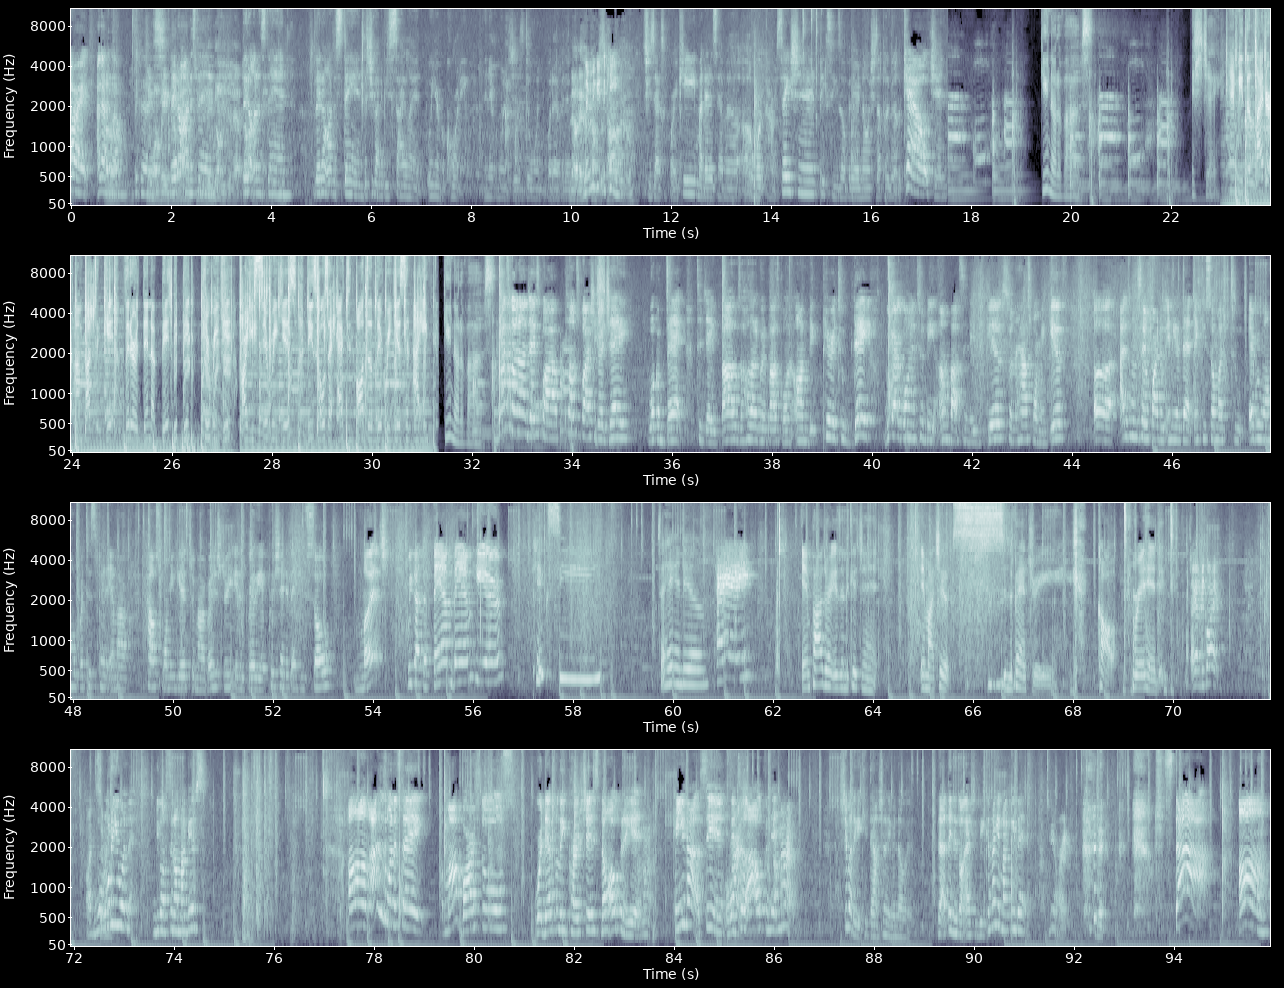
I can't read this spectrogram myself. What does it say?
All right, I gotta Um, go because they they, don't come back on understand. We don't need the They don't or anything, understand. They don't understand that you gotta be silent when you're recording, and everyone is just doing whatever they No, want. they Let me get the key. She's asking for a key. My dad is having a, a work conversation. Pixie's over there knowing she's not putting me on the couch, and you know the vibes. It's Jay. Hand me the lighter, I'm about to get litter than a bitch. Big, big period. Are you serious? These hoes are acting all delirious, and I ain't. You know the vibes. What's going on, J Squad? Plum Squad, it's your Jay. Welcome back to J VibZ. There's a whole lot of great vibes going on. Big period. Today, we are going to be unboxing these gifts from the housewarming gift. Uh, I just want to say before I do any of that, thank you so much to everyone who participated in my housewarming gifts through my registry. It is greatly appreciated. Thank you so much. We got the fam bam here. Pixie. Say hey, India. Hey! And Padre is in the kitchen in my chips in the pantry. Caught red-handed. I gotta be quiet. Oh, I can sit What, right what do you want? You gonna sit on my gifts? Um, I just want to say my bar stools were definitely purchased. Don't open it yet. Can you not see it Alright. until I open it? I'm not. She about to get kicked out. She don't even know it. I think it's gonna actually be. Can I get my key back? Yeah, right. Stop! Um,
